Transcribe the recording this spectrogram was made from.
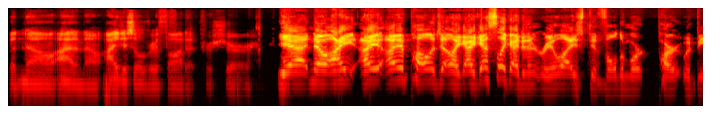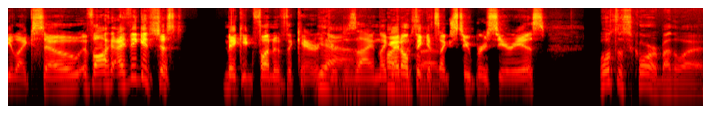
But no I don't know. I just overthought it for sure. Yeah no I, I i apologize like i guess like i didn't realize the voldemort part would be like so evoc- i think it's just making fun of the character Yeah, design like i don't think it's like super serious What's the score, by the way?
